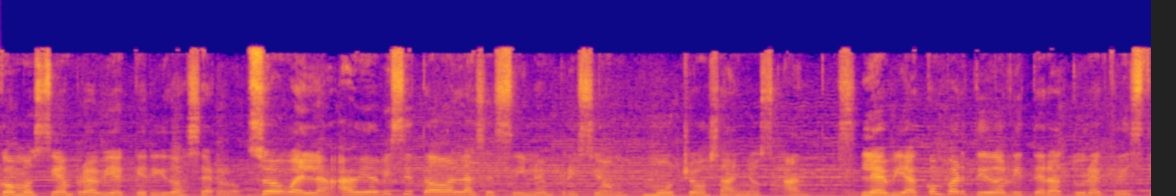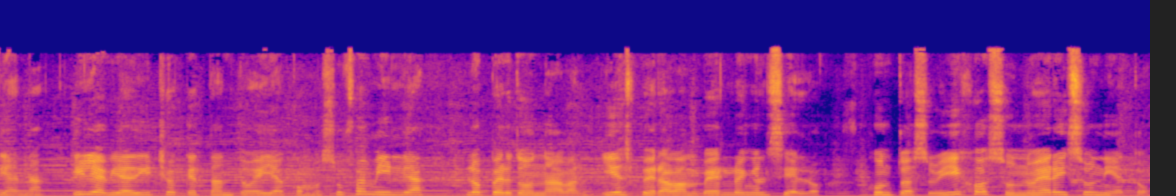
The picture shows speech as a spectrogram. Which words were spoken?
como siempre había querido hacerlo. Su abuela había visitado al asesino en prisión muchos años antes. Le había compartido literatura cristiana y le había dicho que tanto ella como su familia lo perdonaban y esperaban verlo en el cielo, junto a su hijo, su nuera y su nieto.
